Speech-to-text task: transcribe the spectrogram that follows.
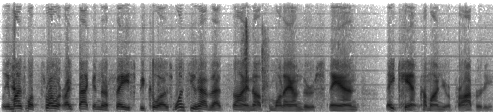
So you might as well throw it right back in their face because once you have that sign up, from what I understand, they can't come on your property.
